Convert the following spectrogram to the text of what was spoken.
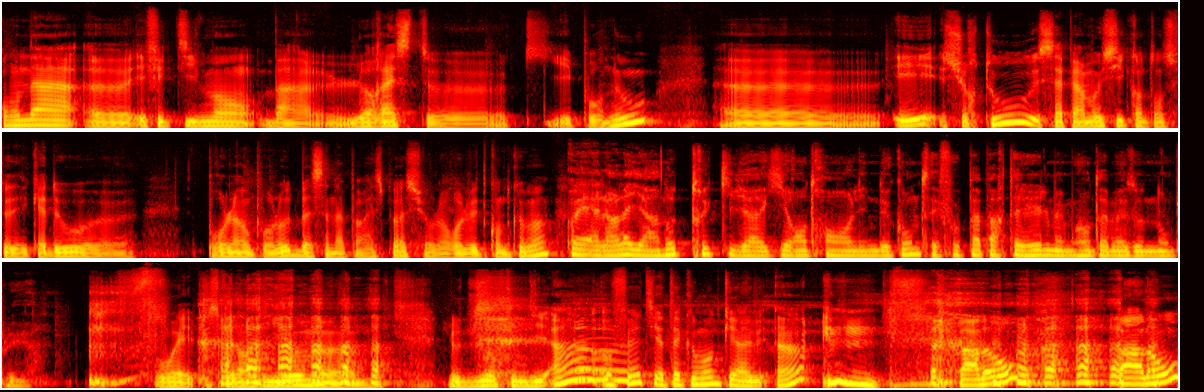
on a euh, effectivement ben, le reste euh, qui est pour nous. Et surtout, ça permet aussi quand on se fait des cadeaux pour l'un ou pour l'autre, bah, ça n'apparaisse pas sur le relevé de compte commun. Ouais, alors là, il y a un autre truc qui, vient, qui rentre en ligne de compte, c'est qu'il faut pas partager le même compte Amazon non plus. Oui, parce que dans Guillaume, euh, l'autre jour, qui me dit Ah, au fait, il y a ta commande qui est arrivée. Hein Pardon Pardon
